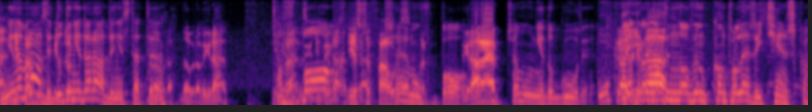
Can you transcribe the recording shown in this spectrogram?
Nie nie dam rady. Dudu nie da rady niestety. Dobra, dobra, wygrałem. Wygrałem, w bok! wygrałem, Jeszcze faul, Czemu super. w bok? Wygrałem! Czemu nie do góry? Ukraina! Ja gram na tym nowym kontrolerze i ciężko,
